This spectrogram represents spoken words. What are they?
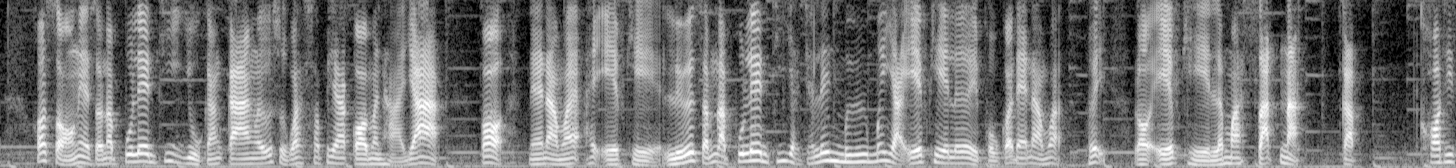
1 ข้อ2เนี่ยสำหรับผู้เล่นที่อยู่กลางๆแล้วรู้สึกว่าทรัพยากรมันหายาก ก็แนะนำว่าให้ AFK หรือสำหรับผู้เล่นที่อยากจะเล่นมือไม่อยาก AFK เลย ผมก็แนะนำว่าเฮ้ยเรา AFK แล้วมาซัดหนักกับข้อที่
